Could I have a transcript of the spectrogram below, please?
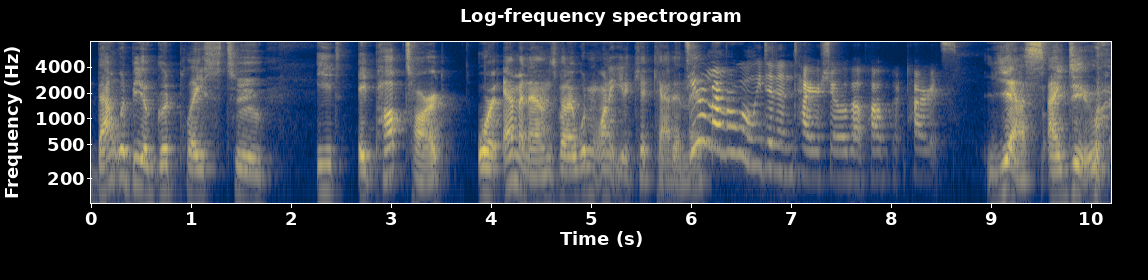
that would be a good place to eat a pop tart or M and M's, but I wouldn't want to eat a Kit Kat in there. do you remember when we did an entire show about pop tarts? Yes, I do.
